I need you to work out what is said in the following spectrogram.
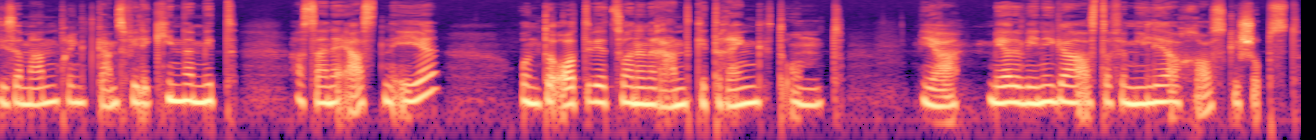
dieser Mann bringt ganz viele Kinder mit aus seiner ersten Ehe und der Ort wird so an den Rand gedrängt und ja, mehr oder weniger aus der Familie auch rausgeschubst.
